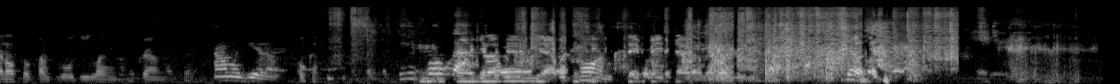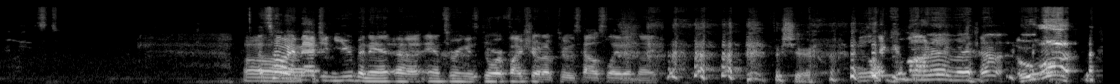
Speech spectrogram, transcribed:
I don't feel comfortable with you laying on the ground like that. I'm gonna get up. Okay. He broke Can I out. get up, man? Yeah, I think you can stay face down on the road. That's how I Uh, imagine you've been an- uh, answering his door if I showed up to his house late at night. For sure. He's like, come on in, man. Ooh.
